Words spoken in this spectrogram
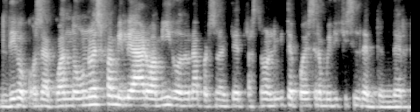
digo, o sea, cuando uno es familiar o amigo de una persona que tiene trastorno límite puede ser muy difícil de entender.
